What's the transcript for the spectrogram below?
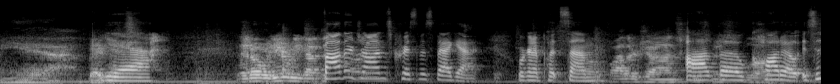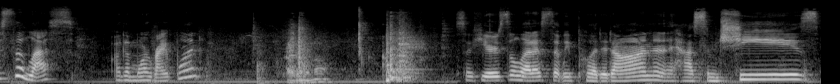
yeah. baguettes. Yeah. Then over here we got the Father. John's Christmas baguette. We're gonna put some Oh, Father John's Christmas avocado. Is this the less or the more ripe one? I don't know. So here's the lettuce that we put it on, and it has some cheese,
